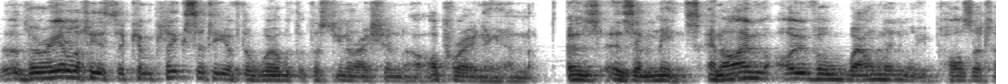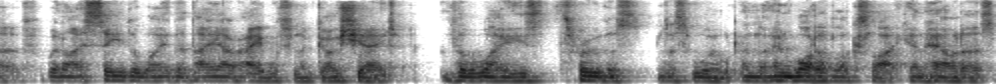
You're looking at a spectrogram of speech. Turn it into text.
The reality is the complexity of the world that this generation are operating in is is immense, and I'm overwhelmingly positive when I see the way that they are able to negotiate the ways through this this world and, and what it looks like and how it is.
